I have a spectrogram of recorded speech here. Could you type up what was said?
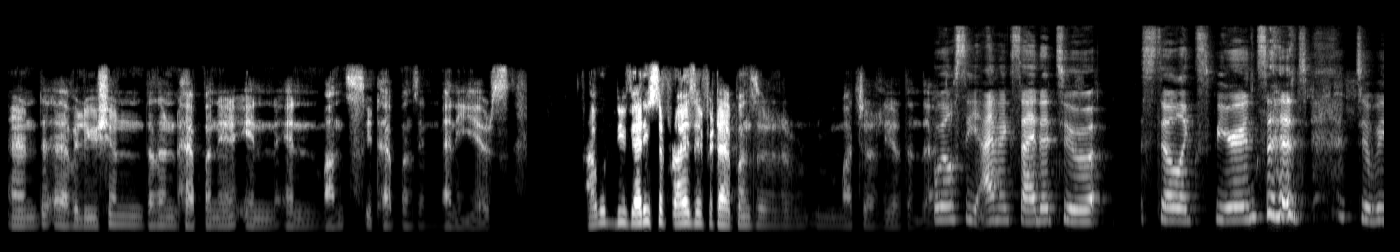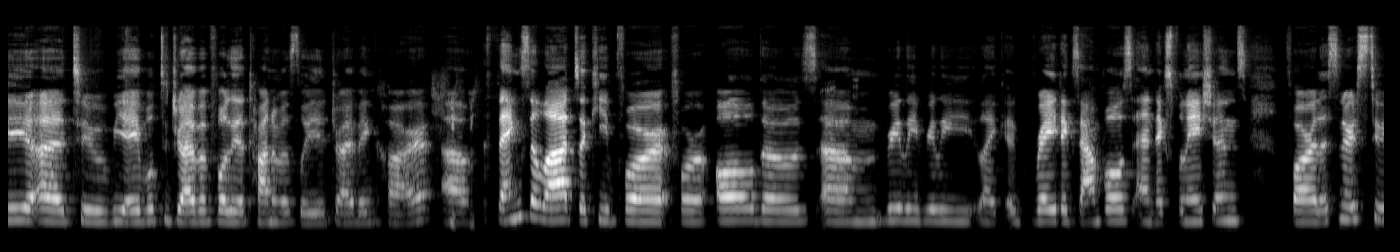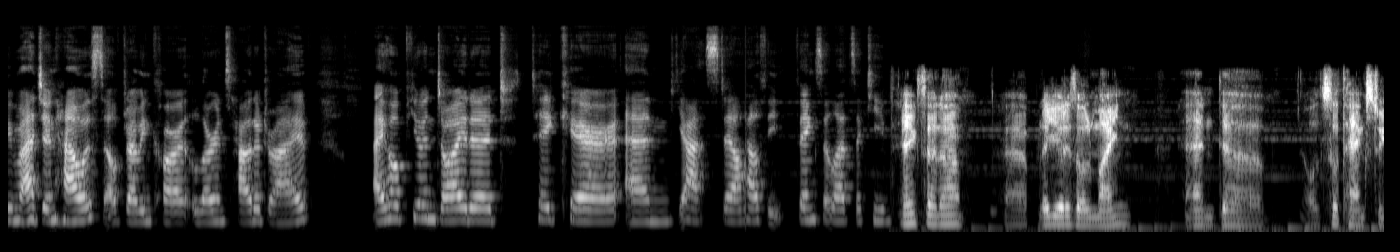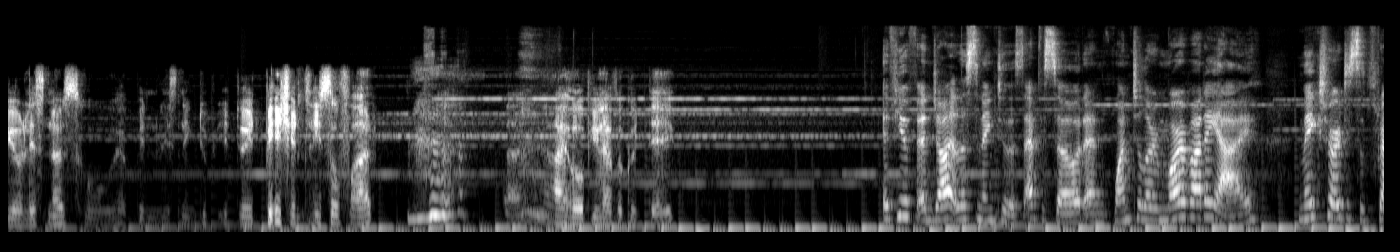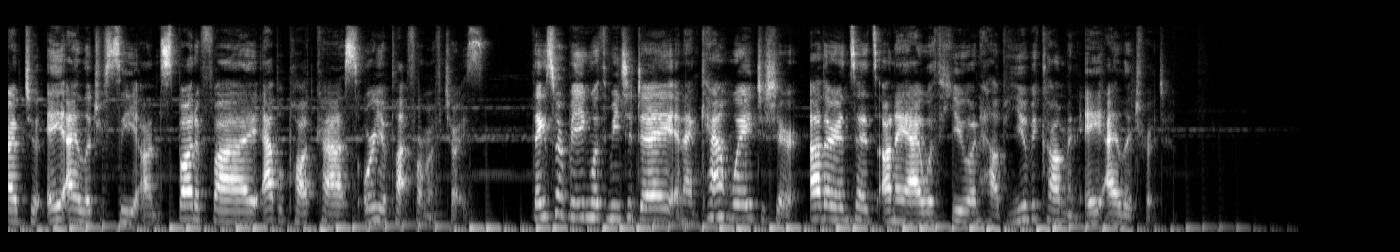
and evolution doesn't happen in in months. It happens in many years. I would be very surprised if it happens uh, much earlier than that. We'll see. I'm excited to still experience it to be uh to be able to drive a fully autonomously driving car. Um thanks a lot Saqib for for all those um really really like uh, great examples and explanations for our listeners to imagine how a self-driving car learns how to drive. I hope you enjoyed it. Take care and yeah stay healthy. Thanks a lot Saqib. Thanks anna. Uh, pleasure is all mine. And uh, also thanks to your listeners who have been listening to, to it patiently so far. Uh, I hope you have a good day. If you've enjoyed listening to this episode and want to learn more about AI, make sure to subscribe to AI Literacy on Spotify, Apple Podcasts, or your platform of choice. Thanks for being with me today, and I can't wait to share other insights on AI with you and help you become an AI literate.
